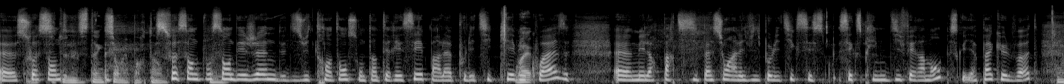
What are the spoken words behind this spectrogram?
Euh, 60, C'est une distinction importante. 60% des jeunes de 18-30 ans sont intéressés par la politique québécoise, mais leur participation à la vie politique s'exprime différemment, parce qu'il n'y a pas que le vote, Ouais.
